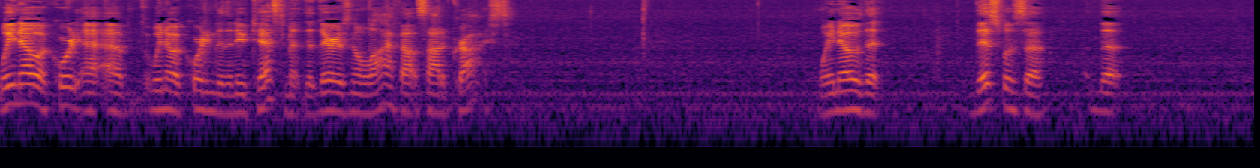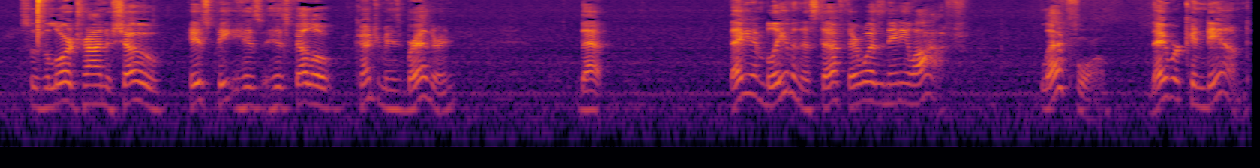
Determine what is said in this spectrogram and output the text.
We know according uh, uh, we know according to the New Testament that there is no life outside of Christ. We know that this was a the so the Lord trying to show his his his fellow countrymen, his brethren, that they didn't believe in this stuff. There wasn't any life left for them. They were condemned.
